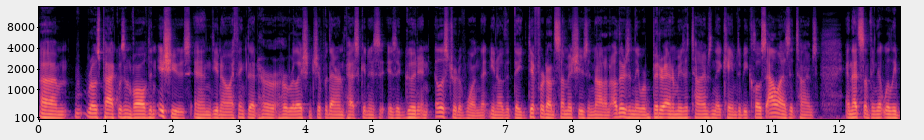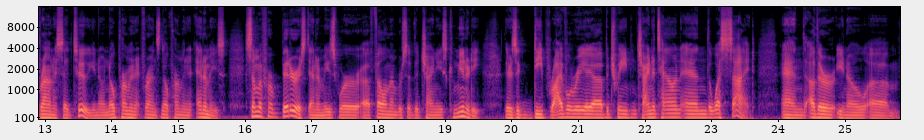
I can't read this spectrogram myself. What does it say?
Um, Rose Pak was involved in issues, and you know I think that her her relationship with Aaron Peskin is is a good and illustrative one. That you know that they differed on some issues and not on others, and they were bitter enemies at times, and they came to be close allies at times. And that's something that Willie Brown has said too. You know, no permanent friends, no permanent enemies. Some of her bitterest enemies were uh, fellow members of the Chinese community. There's a deep rivalry uh, between Chinatown and the West Side. And other, you know, um,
